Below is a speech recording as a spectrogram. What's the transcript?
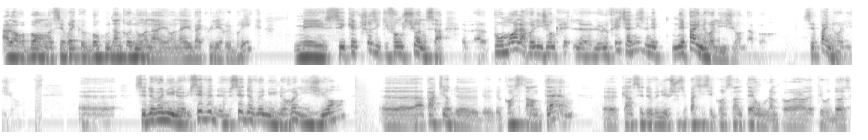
Alors bon, c'est vrai que beaucoup d'entre nous, on a, évacué les rubriques, mais c'est quelque chose qui fonctionne, ça. Pour moi, la religion, le christianisme n'est pas une religion d'abord c'est pas une religion. Euh, c'est devenu une, religion euh, à partir de, Constantin, quand c'est devenu, je ne sais pas si c'est Constantin ou l'empereur Théodose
